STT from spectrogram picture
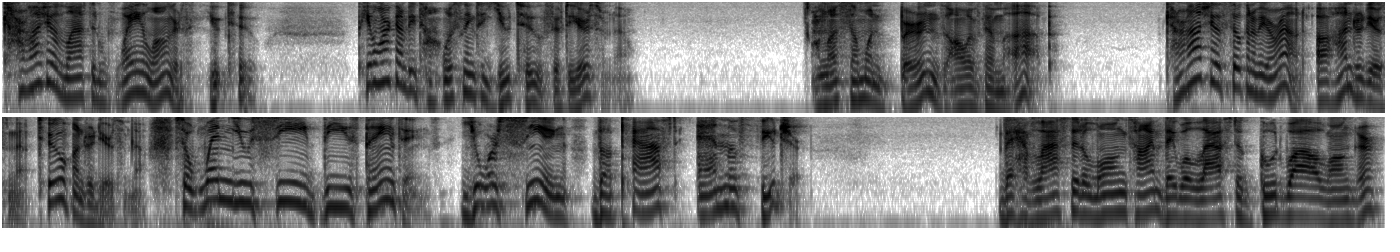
Caravaggio's lasted way longer than U2. People aren't going to be ta- listening to U2 50 years from now. Unless someone burns all of them up. Caravaggio is still going to be around 100 years from now, 200 years from now. So when you see these paintings, you're seeing the past and the future. They have lasted a long time, they will last a good while longer.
